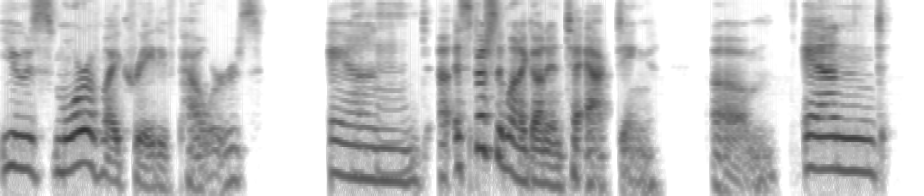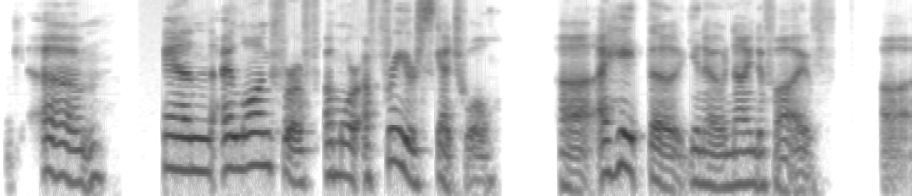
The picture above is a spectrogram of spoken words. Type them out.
use more of my creative powers hmm and uh, especially when I got into acting. Um, and um, and I longed for a more a freer schedule. Uh, I hate the you know nine to five uh,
